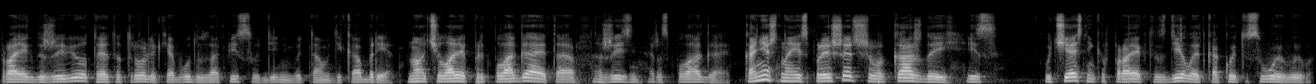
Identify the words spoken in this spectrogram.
проект доживет, а этот ролик я буду записывать где-нибудь там в декабре. Но человек предполагает, а жизнь располагает. Конечно, из происшедшего каждый из участников проекта сделает какой-то свой вывод.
